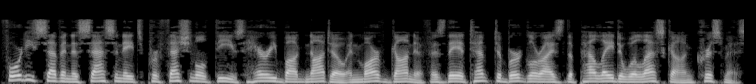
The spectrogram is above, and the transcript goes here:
47 assassinates professional thieves Harry Bagnato and Marv Gonif as they attempt to burglarize the Palais de Walewska on Christmas.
